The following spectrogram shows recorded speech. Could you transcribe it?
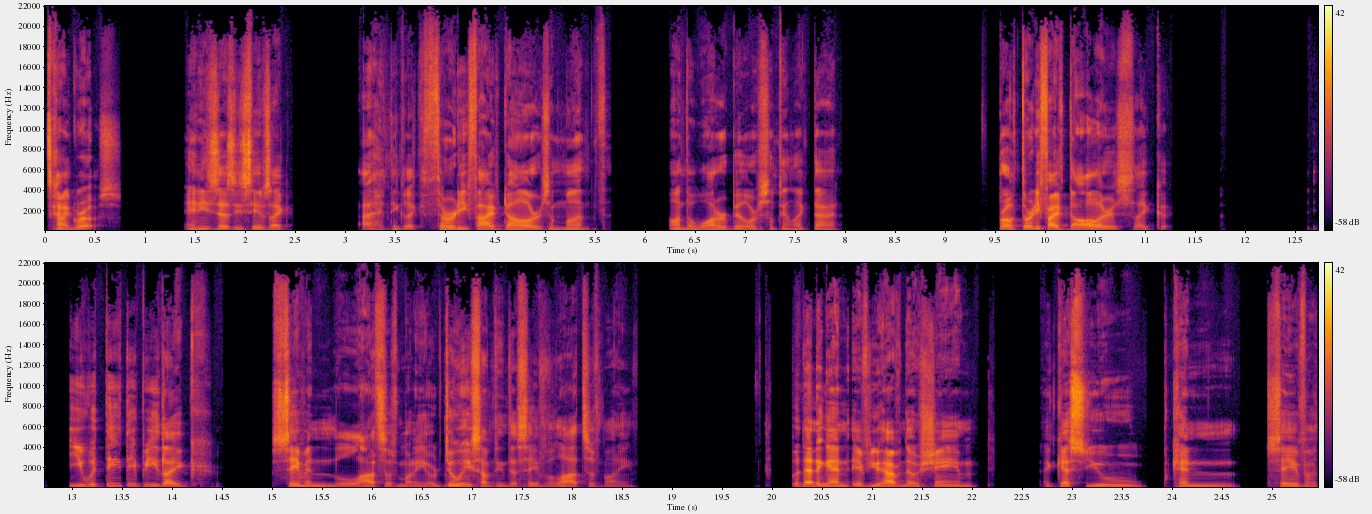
it's kind of gross. And he says he saves like I think like $35 a month on the water bill or something like that. Bro, $35 like you would think they'd be like saving lots of money or doing something to save lots of money. But then again, if you have no shame, I guess you can save a,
